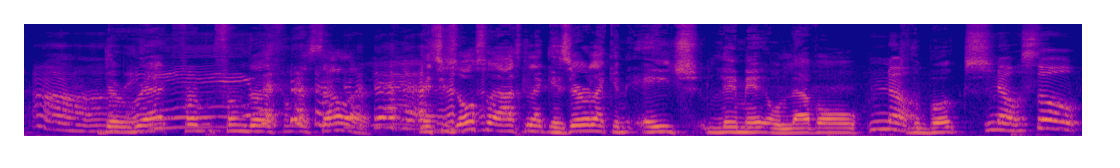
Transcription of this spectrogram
Aw, Direct from from the from the seller. And she's also asking, like, is there like an age limit or level No. to the books? No, so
